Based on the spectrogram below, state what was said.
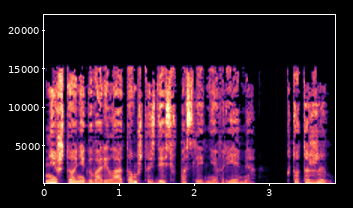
Ничто не говорило о том, что здесь в последнее время кто-то жил.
